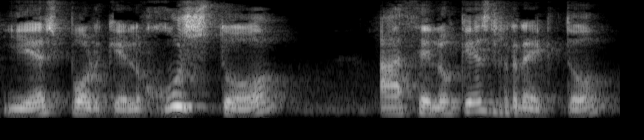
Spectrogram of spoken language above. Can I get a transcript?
Y es porque el justo hace lo que es recto.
